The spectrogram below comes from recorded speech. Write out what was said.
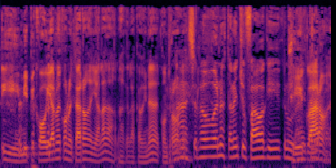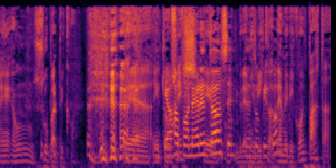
y mi pico ya me conectaron allá a la, la, la cabina de control. Ah, eso es lo bueno, estar enchufado aquí. con Sí, claro, es un super pico. Eh, ¿Y qué vas a poner entonces de, de mi pico? de mi pico en pasta.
